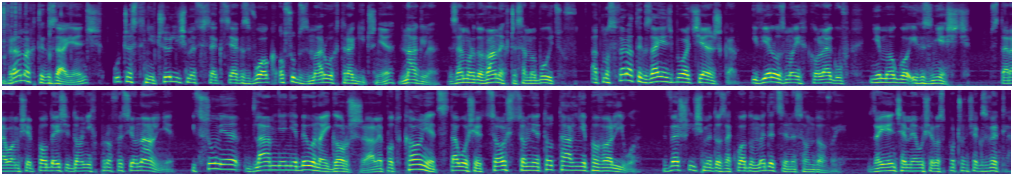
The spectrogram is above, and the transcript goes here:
W ramach tych zajęć uczestniczyliśmy w sekcjach zwłok osób zmarłych tragicznie, nagle, zamordowanych czy samobójców. Atmosfera tych zajęć była ciężka i wielu z moich kolegów nie mogło ich znieść. Starałam się podejść do nich profesjonalnie. I w sumie dla mnie nie były najgorsze, ale pod koniec stało się coś, co mnie totalnie powaliło. Weszliśmy do zakładu medycyny sądowej. Zajęcia miały się rozpocząć jak zwykle.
